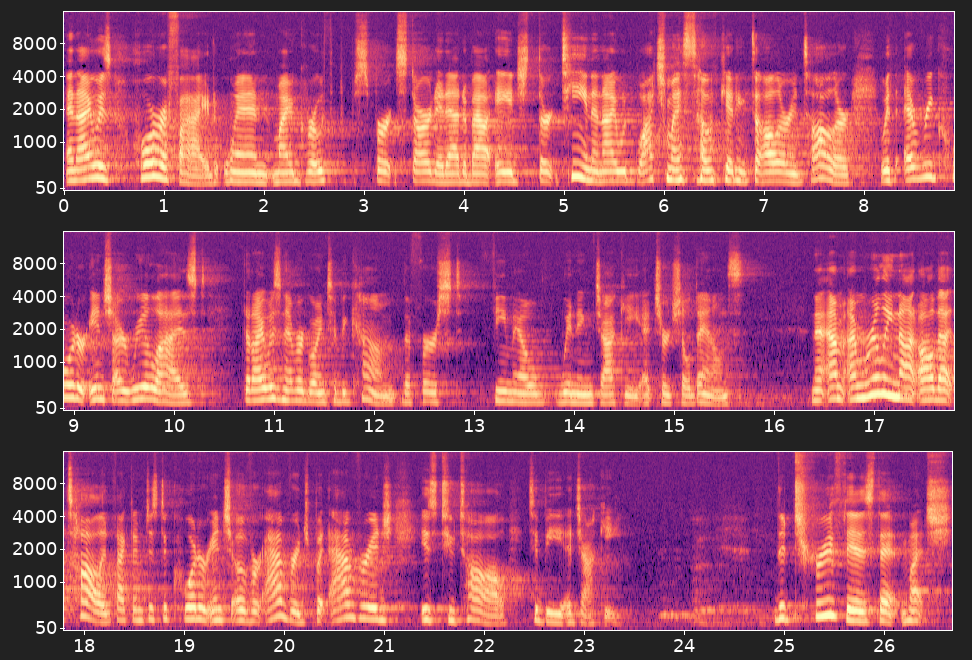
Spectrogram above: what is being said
And I was horrified when my growth spurt started at about age 13, and I would watch myself getting taller and taller. With every quarter inch, I realized that I was never going to become the first female winning jockey at Churchill Downs. Now, I'm, I'm really not all that tall. In fact, I'm just a quarter inch over average, but average is too tall to be a jockey. The truth is that much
